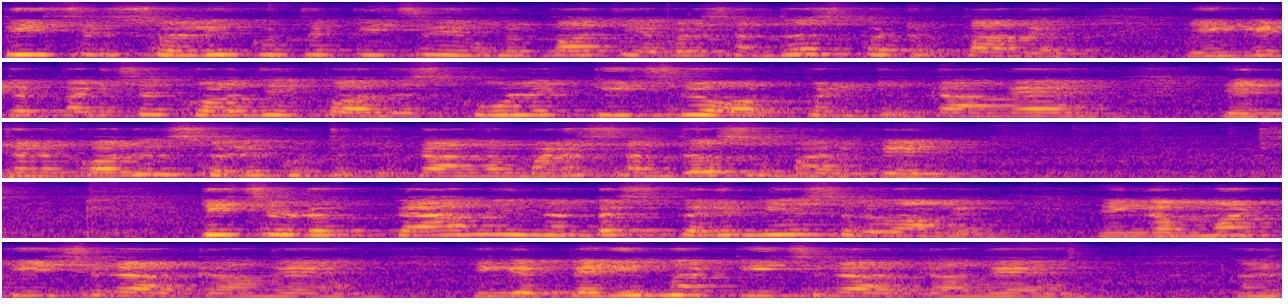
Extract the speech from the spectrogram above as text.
டீச்சர் சொல்லி கொடுத்த டீச்சர் இவங்க பார்த்து எவ்வளவு சந்தோஷப்பட்டிருப்பாங்க. எங்கிட்ட படிச்ச குழந்தை இப்போ அந்த ஸ்கூல்ல டீச்சரா ஒர்க் பண்ணிட்டு இருக்காங்க எத்தனை குழந்தைங்க சொல்லி கொடுத்துட்ருக்காங்க மனசு மன சந்தோஷமா இருக்கு. டீச்சரோட ஃபேமிலி மெம்பர்ஸ் பெருமையாக சொல்லுவாங்க. எங்க அம்மா டீச்சராக இருக்காங்க. எங்க பெரியம்மா டீச்சராக இருக்காங்க. அந்த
